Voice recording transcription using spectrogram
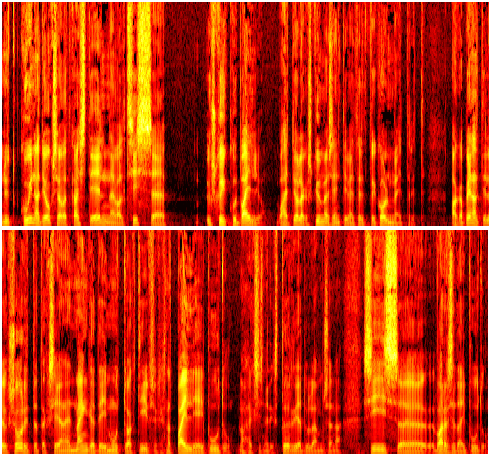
nüüd, kui nad jooksevad kasti eelnevalt sisse, ükskõik kui palju, vahet ei ole, kas kümme sentimeetrit või kolm meetrit aga penaltilöök sooritatakse ja need mängijad ei muutu aktiivseks, eks nad palli ei puudu, noh, ehk siis näiteks tõrje tulemusena, siis äh, varr seda ei puudu.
